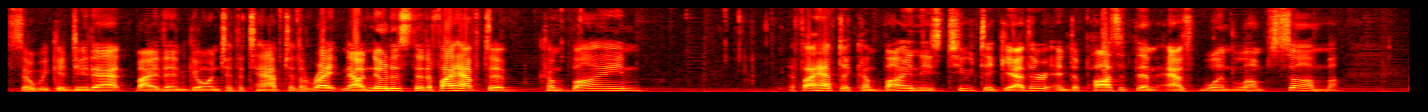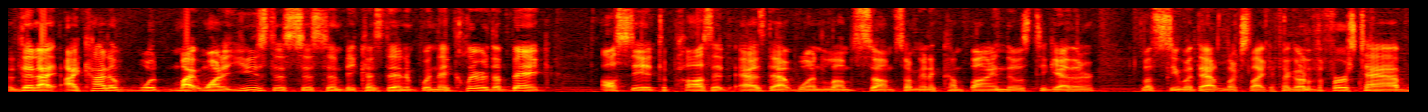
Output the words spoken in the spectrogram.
So we could do that by then going to the tab to the right. Now notice that if I have to combine if I have to combine these two together and deposit them as one lump sum, then I, I kind of would, might want to use this system because then when they clear the bank, I'll see it deposit as that one lump sum. So I'm going to combine those together. Let's see what that looks like. If I go to the first tab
